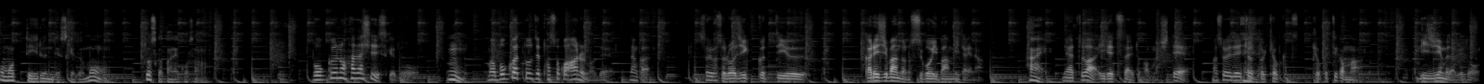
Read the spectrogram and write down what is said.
思っているんですけども、どうですか、金子さん？僕の話ですけど、うん。まあ、僕は当然パソコンあるので、なんか、それこそロジックっていう GarageBand のすごい版みたいなはい。やつは入れてたりとかもして、まあ、それでちょっと曲、曲っていうかまあ BGM だけど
